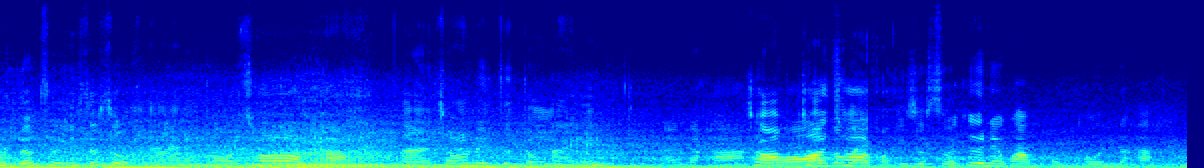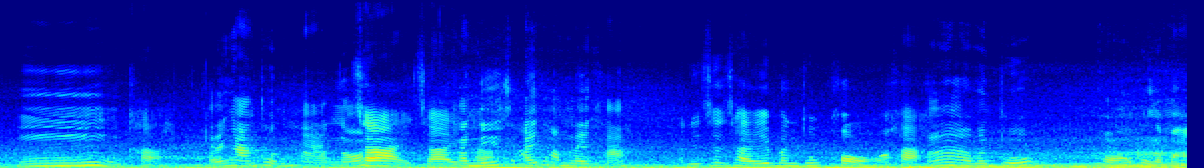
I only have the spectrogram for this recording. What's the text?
ถึงเลือกซื้ออิซูซุคะอ๋อชอบค่ะอ่าชอบในจุดตรงไหนนั่นนะคะชอบชอบตรงไหนของอิซูซุก็คือในความคงทนนะคะ อืมค่ะใช้งานทนทานเนาะใช่ใช่คันค่ะนี้ใช้ทำอะไรคะอันนี้จะใช้บรรทุกของอะค่ะอ่าบรรทุก ของผลไม้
